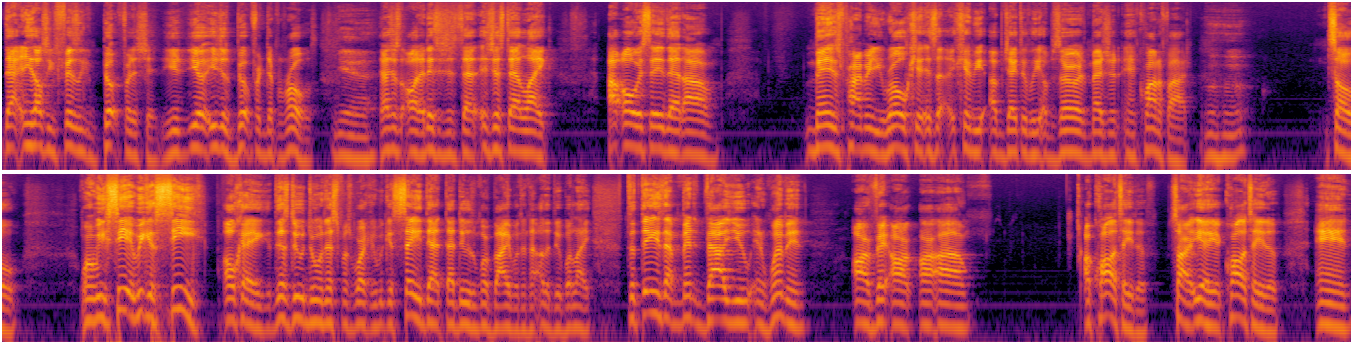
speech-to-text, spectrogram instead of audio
that, he's also physically built for this shit. You you you just built for different roles. Yeah. That's just all that is. It's just that it's just that like I always say that um men's primary role can is can be objectively observed, measured, and quantified. Mm-hmm. So when we see it, we can see okay, this dude doing this much work, and we can say that that dude is more valuable than the other dude. But like the things that men value in women are very are are um are qualitative. Sorry, yeah, yeah, qualitative, and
